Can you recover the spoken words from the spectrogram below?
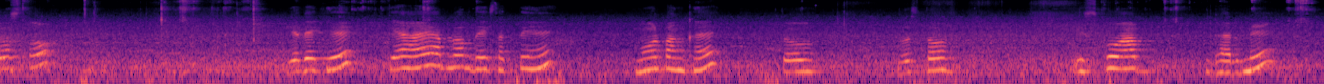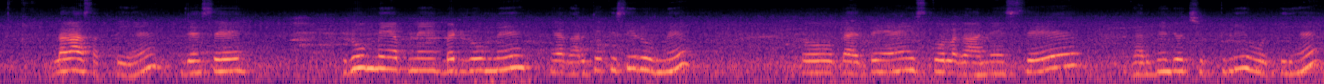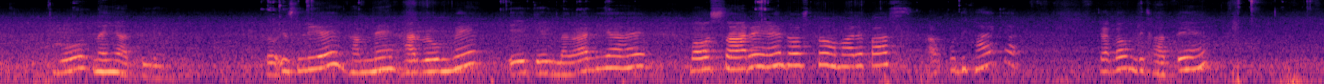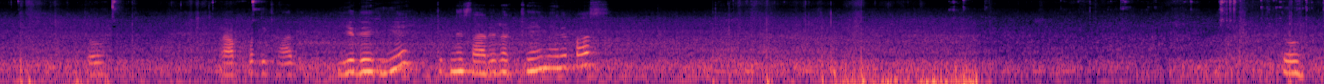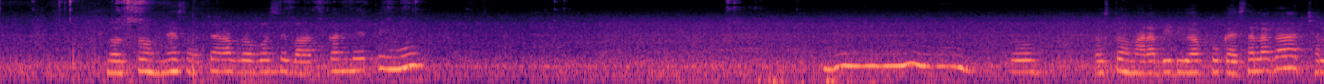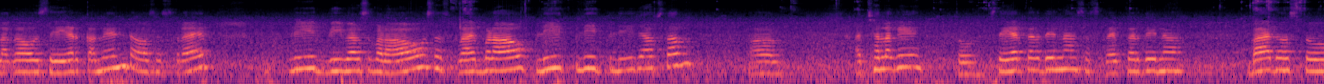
दोस्तों, ये देखिए, क्या है आप लोग देख सकते हैं। मोर पंख है तो दोस्तों, इसको आप घर में लगा सकते हैं। जैसे रूम में, अपने बेडरूम में या घर के किसी रूम में तो कहते हैं इसको लगाने से घर में जो छिपकली होती हैं, वो नहीं आती है। तो इसलिए हमने हर रूम में एक एक लगा लिया है। बहुत सारे हैं दोस्तों हमारे पास। आपको दिखाएँ क्या? चलो हम दिखाते हैं। तो आपको दिखा ये देखिए कितने सारे रखे हैं मेरे पास। तो दोस्तों हमने सोचा आप लोगों से बात कर लेती हूँ। तो दोस्तों, हमारा वीडियो आपको कैसा लगा? अच्छा लगा हो शेयर कमेंट और सब्सक्राइब प्लीज़ व्यूवर्स बढ़ाओ सब्सक्राइब बढ़ाओ. प्लीज़ प्लीज़ प्लीज़ आप सब. और अच्छा लगे तो शेयर कर देना सब्सक्राइब कर देना. बाय दोस्तों.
